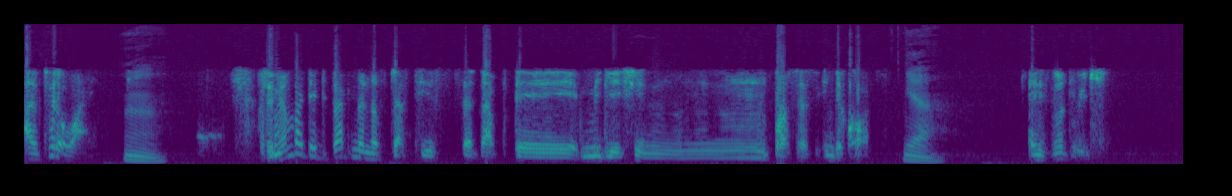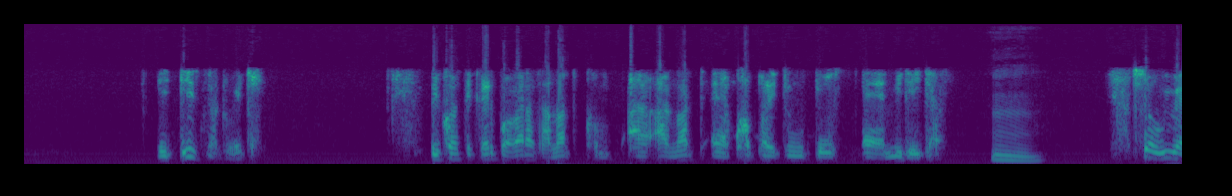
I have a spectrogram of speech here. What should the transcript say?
I'll tell you why. Mm. Remember, the Department of Justice set up the mediation process in the court, Yeah. and it's not working. It is not working because the credit providers are not com- are, are not uh, cooperating with those uh, mediators. Mm. So we were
